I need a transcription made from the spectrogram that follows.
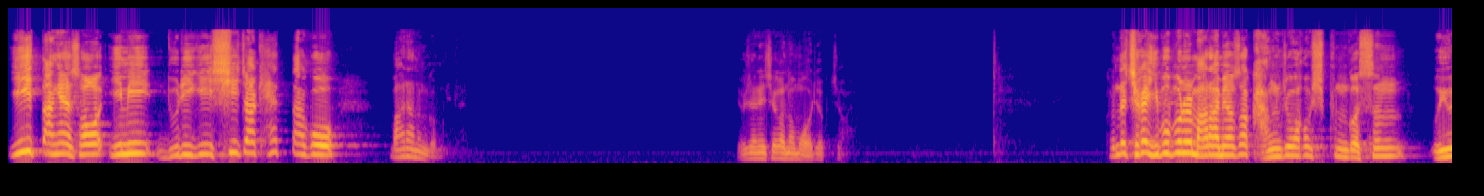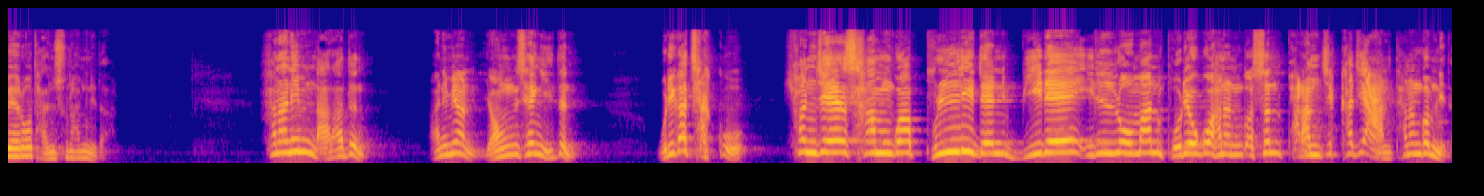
이 땅에서 이미 누리기 시작했다고 말하는 겁니다. 여전히 제가 너무 어렵죠. 그런데 제가 이 부분을 말하면서 강조하고 싶은 것은 의외로 단순합니다. 하나님 나라든 아니면 영생이든 우리가 자꾸 현재의 삶과 분리된 미래의 일로만 보려고 하는 것은 바람직하지 않다는 겁니다.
